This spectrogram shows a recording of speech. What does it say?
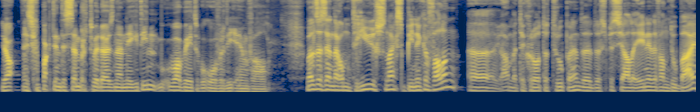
Ja, hij is gepakt in december 2019. Wat weten we over die inval? Wel, ze zijn daar om drie uur s'nachts binnengevallen. Uh, ja, met de grote troepen, de, de speciale eenheden van Dubai.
